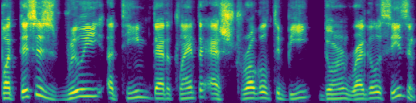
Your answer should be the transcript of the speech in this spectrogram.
But this is really a team that Atlanta has struggled to beat during regular season.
